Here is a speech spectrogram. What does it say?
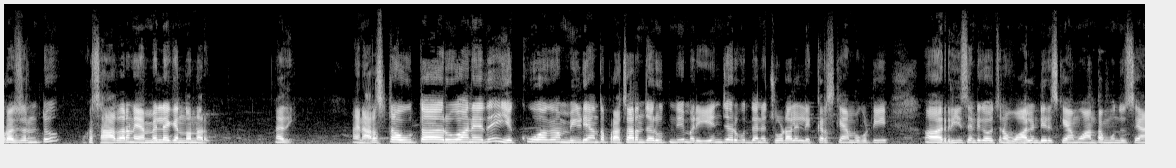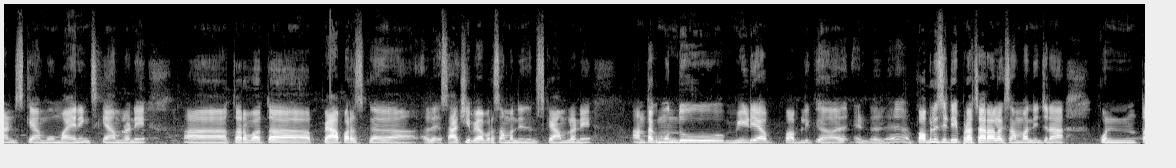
ప్రజెంట్ ఒక సాధారణ ఎమ్మెల్యే కింద ఉన్నారు. అది. ఆయన అరెస్ట్ అవుతారు అనేది ఎక్కువగా మీడియా అంతా ప్రచారం జరుగుతుంది. మరి ఏం జరుగుద్ది అనేది చూడాలి? లిక్కర్ స్కామ్ ఒకటి రీసెంట్గా వచ్చిన వాలంటీర్ స్కాము అంతకుముందు శాండ్ స్కాము మైనింగ్ స్కామ్లని తర్వాత పేపర్స్ అదే సాక్షి పేపర్ సంబంధించిన స్కామ్లని అంతకుముందు మీడియా పబ్లిక్ పబ్లిసిటీ ప్రచారాలకు సంబంధించిన కొంత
